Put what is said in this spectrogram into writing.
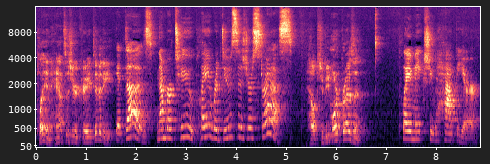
play enhances your creativity, It does. Number two, play reduces your stress. helps you be more present, Play makes you happier.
